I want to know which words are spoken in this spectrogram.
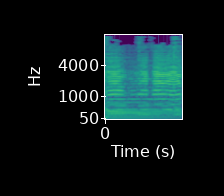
Música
